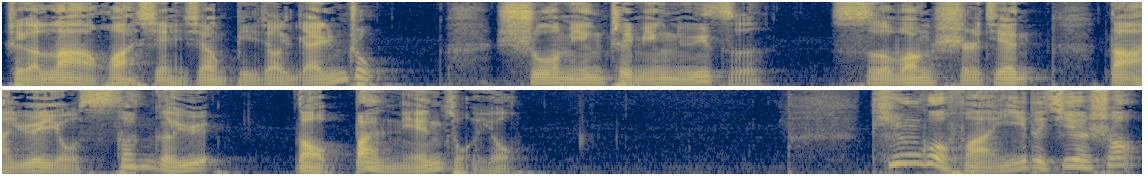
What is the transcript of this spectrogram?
这个蜡化现象比较严重，说明这名女子死亡时间大约有三个月。到半年左右。听过法医的介绍，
